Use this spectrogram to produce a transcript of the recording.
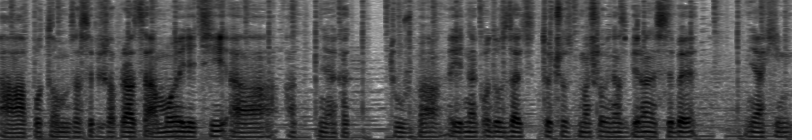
A potom zase prišla práca a moje deti a, a nejaká túžba jednak odovzdať to, čo má človek nazbierané v sebe nejakým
